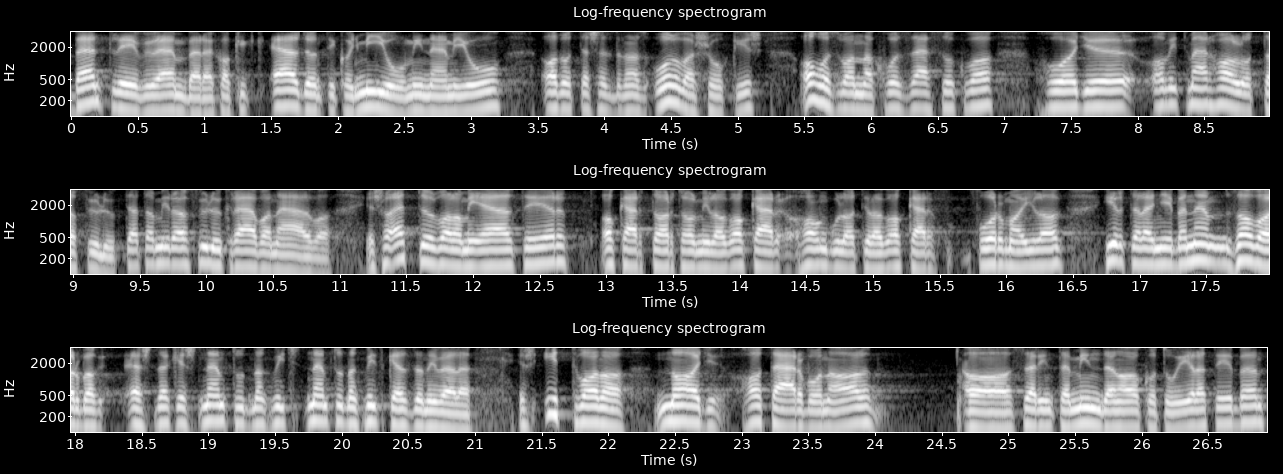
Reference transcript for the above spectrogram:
bent lévő emberek, akik eldöntik, hogy mi jó, mi nem jó, adott esetben az olvasók is, ahhoz vannak hozzászokva, hogy amit már hallott a fülük, tehát amire a fülük rá van állva. És ha ettől valami eltér, akár tartalmilag, akár hangulatilag, akár formailag, hirtelenjében nem zavarba esnek, és nem tudnak mit, nem tudnak mit kezdeni vele. És itt van a nagy határvonal, a, szerintem minden alkotó életében,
